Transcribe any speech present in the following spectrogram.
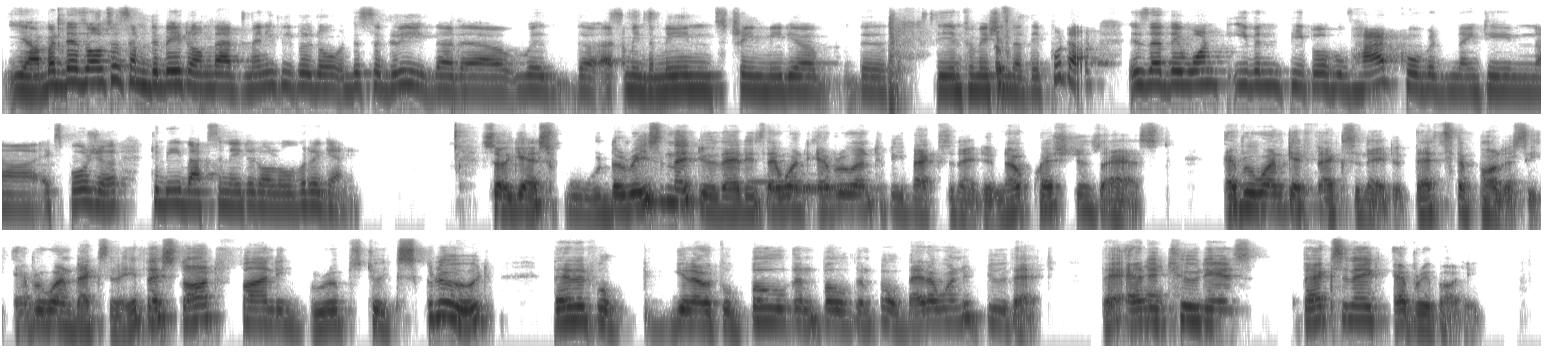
Yeah, but there's also some debate on that. Many people don't disagree that uh, with the, I mean, the mainstream media, the the information that they put out is that they want even people who've had COVID nineteen uh, exposure to be vaccinated all over again. So yes, the reason they do that is they want everyone to be vaccinated, no questions asked everyone get vaccinated. That's the policy. Everyone vaccinated. If they start finding groups to exclude, then it will, you know, it will build and build and build. They don't want to do that. Their attitude right. is vaccinate everybody.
